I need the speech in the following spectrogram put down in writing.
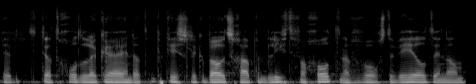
hebben dat goddelijke en dat christelijke boodschap en de liefde van God. En dan vervolgens de wereld. En dan,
